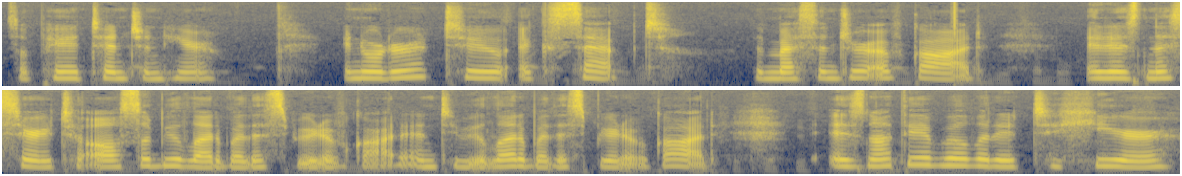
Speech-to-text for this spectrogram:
So pay attention here. In order to accept the messenger of God it is necessary to also be led by the Spirit of God. And to be led by the Spirit of God is not the ability to hear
